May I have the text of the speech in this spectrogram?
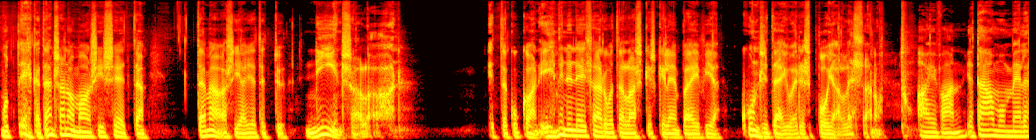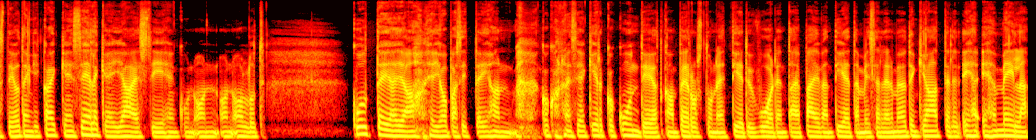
Mutta ehkä tämän sanoma on siis se, että tämä asia on jätetty niin salaan, että kukaan ihminen ei saa ruveta laskeskeleen päiviä, kun sitä ei ole edes pojalle sanottu. Aivan. Ja tämä on mun mielestä jotenkin kaikkein selkein jae siihen, kun on, on ollut kultteja ja, ja jopa sitten ihan kokonaisia kirkkokuntia, jotka on perustuneet tietyn vuoden tai päivän tietämiselle. Ja mä jotenkin ajattelin, että eihän, eihän meillä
